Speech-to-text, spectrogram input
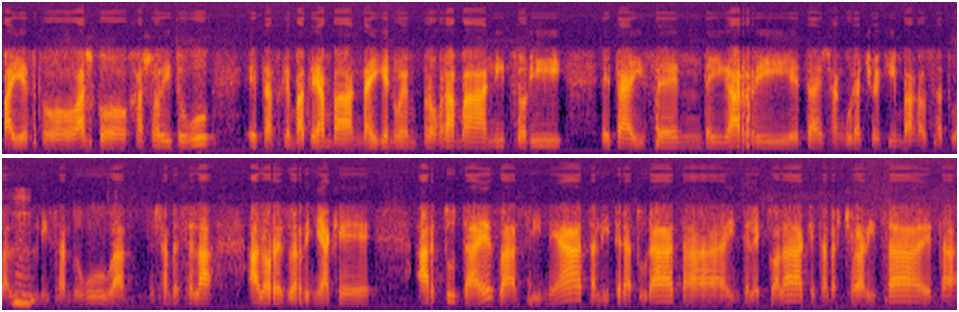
baiezko asko jaso ditugu, eta azken batean ba, nahi genuen programa nitz hori eta izen deigarri eta esanguratsuekin ba, gauzatu mm. izan dugu, ba, esan bezala alorrez berdinak e, hartuta ez, ba, zinea eta literatura eta intelektualak eta bertsolaritza eta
